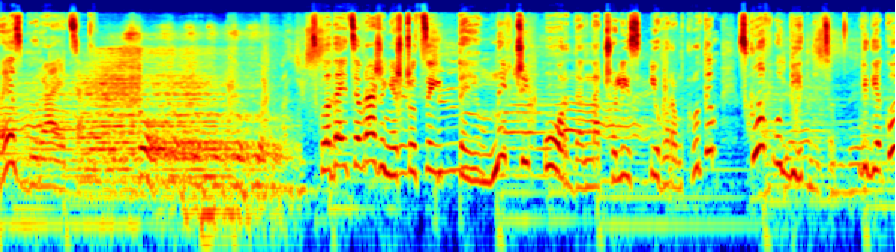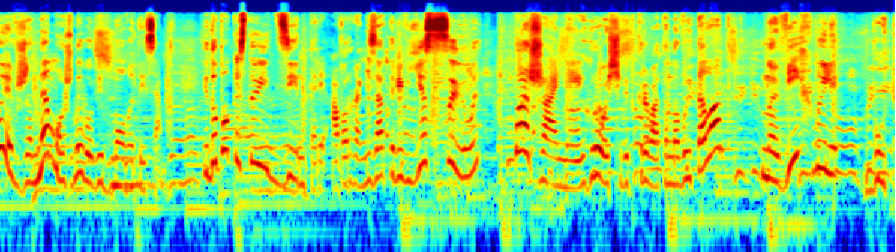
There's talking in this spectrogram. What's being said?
не збирається. Складається враження, що цей таємничий орден на чолі з Ігорем Крутим склав обітницю, від якої вже неможливо відмовитися. І допоки стоїть дзінтарі, а в організаторів є сили, бажання і гроші відкривати новий талант, новій хвилі бути.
